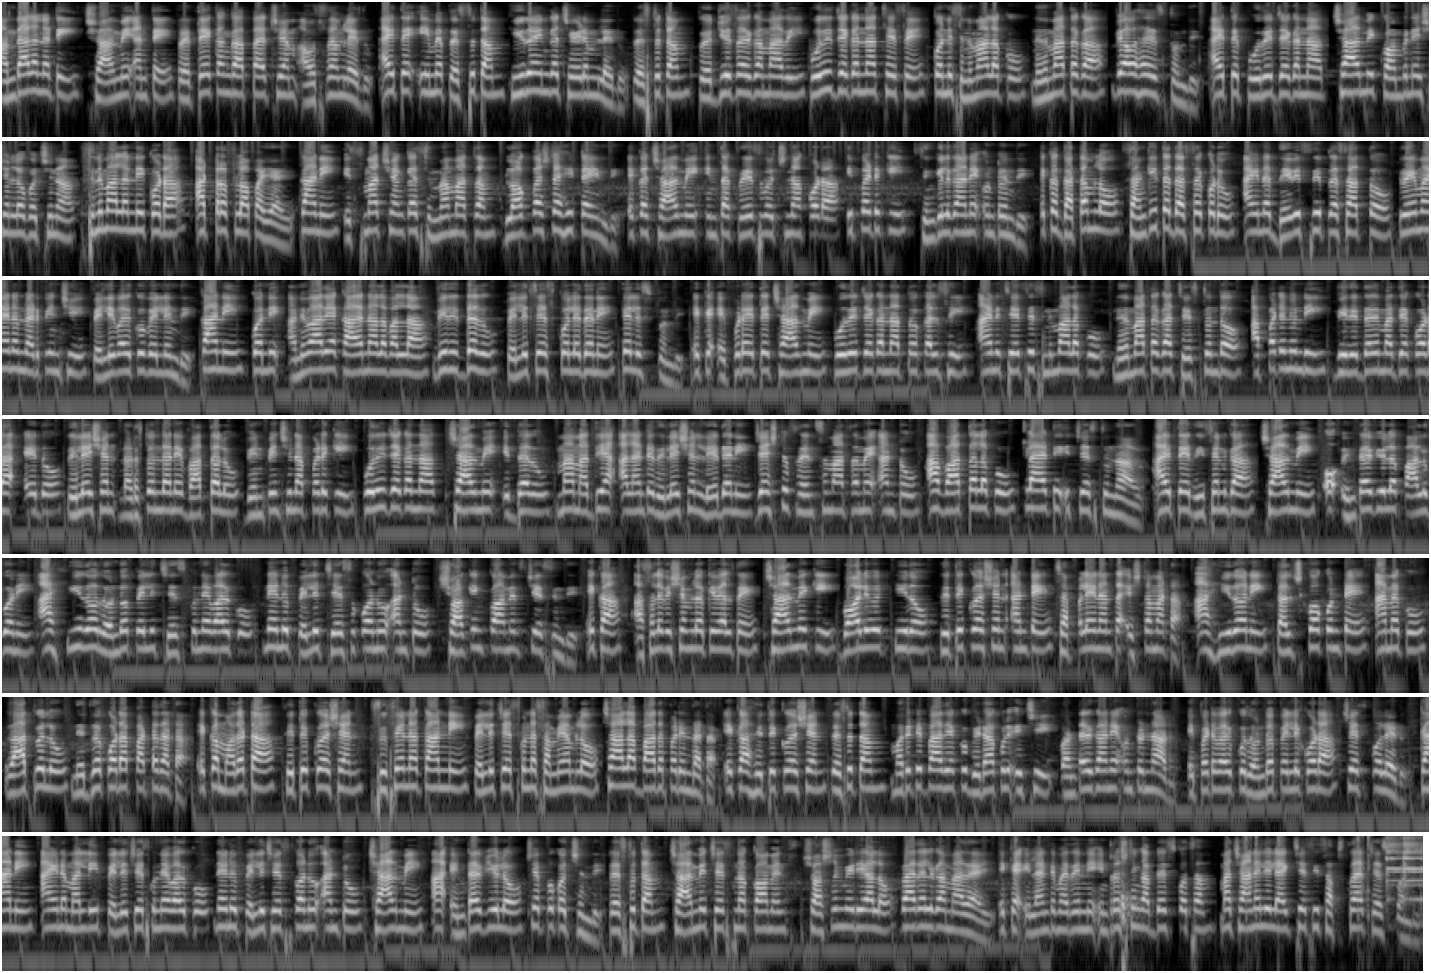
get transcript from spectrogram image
అందాల నటి చార్మి అంటే ప్రత్యేకంగా పరిచయం అవసరం లేదు. అయితే ఈమె ప్రస్తుతం హీరోయిన్గా చేయడం లేదు. ప్రస్తుతం ప్రొడ్యూసర్గా మారి పూరి జగన్నాథ్ చేసే కొన్ని సినిమాలకు నిర్మాతగా వ్యవహరిస్తుంది. అయితే పూరి జగన్నాథ్ చార్మి కాంబినేషన్లో వచ్చిన సినిమాలన్నీ కూడా అట్టర్ ఫ్లాప్ అయ్యాయి. కానీ ఇస్మాత్ శంకర్ సినిమా మాత్రం బ్లాక్ బస్టర్ హిట్ అయింది. ఇక చార్మి ఇంత క్రేజ్ వచ్చినా కూడా ఇప్పటికీ సింగిల్ గానే ఉంటుంది. ఇక గతంలో సంగీత దర్శకుడు అయిన దేవిశ్రీ ప్రసాద్తో ప్రేమాయణం నడిపించి పెళ్ళి వరకు వెళ్ళింది. కానీ కొన్ని అనివార్య కారణాల వల్ల వీరిద్దరూ పెళ్ళి చేసుకోలేదని తెలుస్తుంది. ఇక ఎప్పుడైతే చార్మి పూరి జగన్నాథ్తో కలిసి ఆయన చేసే సినిమాలకు నిర్మాతగా చేస్తుందో అప్పటి నుండి వీరిద్దరి మధ్య కూడా ఏదో రిలేషన్ నడుస్తుందనే వార్తలు వినిపించినప్పటికీ పూరి జగన్నాథ్ చార్మి ఇద్దరు మా మధ్య అలాంటి రిలేషన్ లేదని జస్ట్ ఫ్రెండ్స్ మాత్రమే అంటూ ఆ వార్తలకు క్లారిటీ ఇచ్చేస్తున్నారు. అయితే రీసెంట్గా చార్మి ఓ ఇంటర్వ్యూలో పాల్గొని ఆ హీరో రెండో పెళ్ళి చేసుకునే వరకు నేను పెళ్ళి చేసుకోను అంటూ షాకింగ్ కామెంట్స్ చేసింది. ఇక అసలు విషయంలోకి వెళ్తే చార్మికి బాలీవుడ్ హీరో రితిక్ రోషన్ అంటే చెప్పలేనంత ఇష్టమట. ఆ హీరోని తలుచుకోకుంటే ఆమెకు రాత్రులు నిద్ర కూడా పట్టదట. ఇక మొదట హృతిక్ రోషన్ సుసేనా ఖాన్ని పెళ్ళి చేసుకున్న సమయంలో చాలా బాధపడిందట. ఇక రితిక్ రోషన్ ప్రస్తుతం మొదటి భార్యకు విడాకులు ఇచ్చి ఒంటరిగానే ఉంటున్నాడు. ఇప్పటి వరకు రెండో పెళ్ళి కూడా చేసుకోలేదు. కానీ ఆయన మళ్ళీ పెళ్ళి చేసుకునే వరకు నేను పెళ్ళి చేసుకోను అంటూ చార్మి ఆ ఇంటర్వ్యూలో చెప్పుకొచ్చింది. ప్రస్తుతం చార్మి చేసిన కామెంట్స్ సోషల్ మీడియాలో వైరల్గా మారాయి. ఇక ఇలాంటి మరిన్ని ఇంట్రెస్టింగ్ అప్డేట్స్ కోసం మా ఛానల్ని లైక్ చేసి సబ్స్క్రైబ్ చేసుకోండి.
